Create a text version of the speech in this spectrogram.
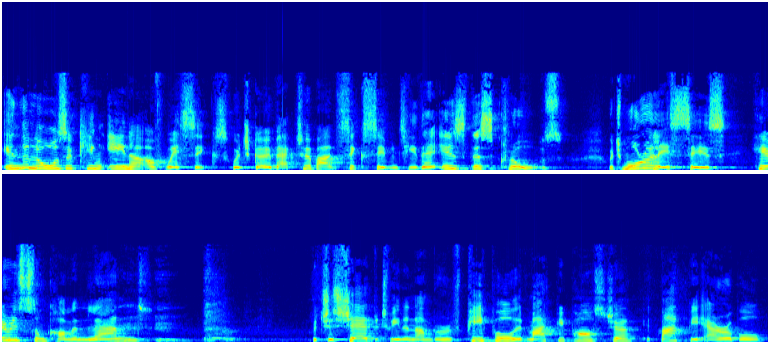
in the laws of King Ina of Wessex, which go back to about 670, there is this clause, which more or less says here is some common land, which is shared between a number of people. It might be pasture, it might be arable,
